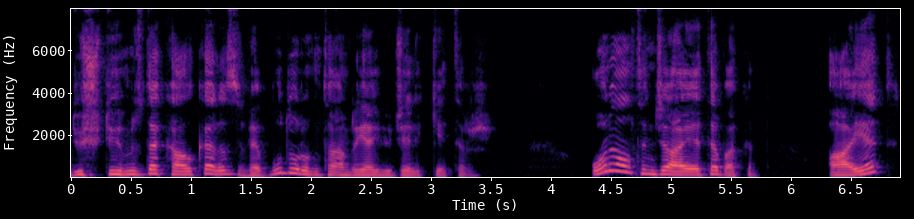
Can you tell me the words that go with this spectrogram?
düştüğümüzde kalkarız ve bu durum Tanrı'ya yücelik getirir. 16. ayete bakın. Ayet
